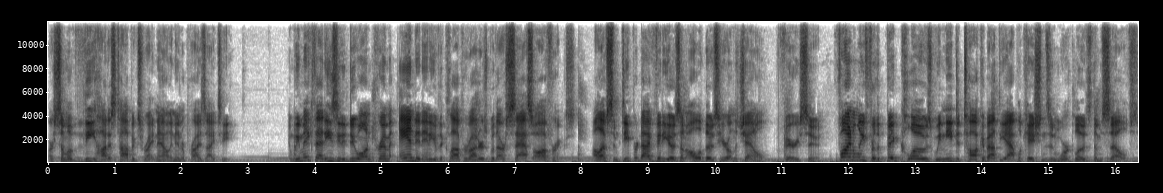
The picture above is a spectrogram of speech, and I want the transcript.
are some of the hottest topics right now in enterprise IT. And we make that easy to do on-prem and in any of the cloud providers with our SaaS offerings. I'll have some deeper dive videos on all of those here on the channel very soon. Finally, for the big close, we need to talk about the applications and workloads themselves.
